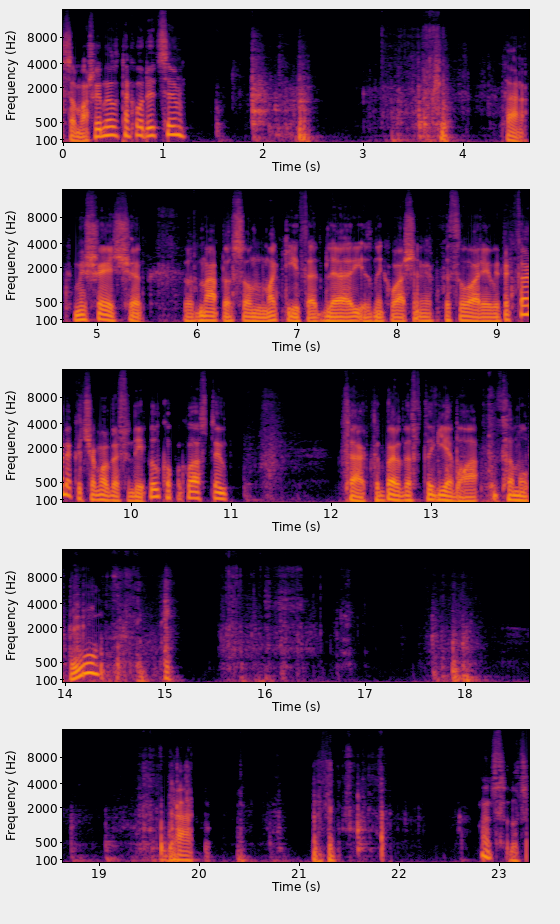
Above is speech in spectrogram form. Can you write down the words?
сама шина знаходиться. Так, мішечок з написом Макіта для різних ваших аксесуарів і далі, хоча можна сюди пилку покласти. Так, тепер достаємо саму пилу. Так. Тут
